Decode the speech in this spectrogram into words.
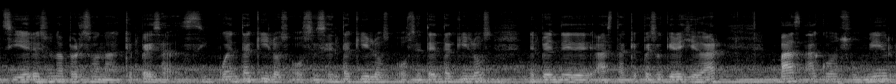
Si eres una persona que pesa 50 kilos o 60 kilos o 70 kilos, depende de hasta qué peso quieres llegar, vas a consumir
